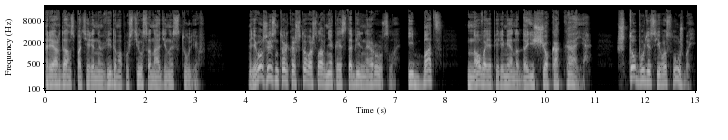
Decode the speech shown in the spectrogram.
Риордан с потерянным видом опустился на один из стульев. Его жизнь только что вошла в некое стабильное русло. И бац! Новая перемена, да еще какая! Что будет с его службой?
